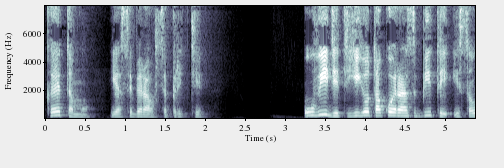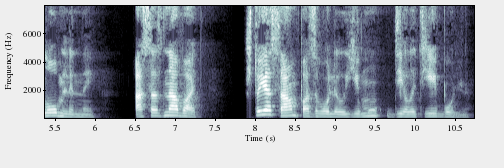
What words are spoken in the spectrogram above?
к этому я собирался прийти? Увидеть ее такой разбитой и сломленной, осознавать, что я сам позволил ему делать ей больно.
